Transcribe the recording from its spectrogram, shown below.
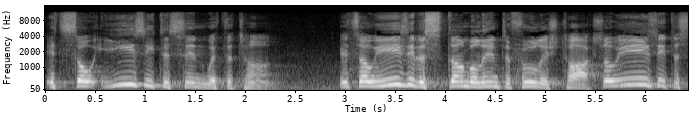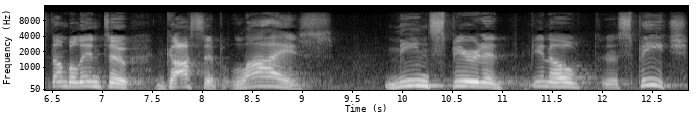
it's so easy to sin with the tongue. It's so easy to stumble into foolish talk, so easy to stumble into gossip, lies, mean-spirited you know, uh, speech.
